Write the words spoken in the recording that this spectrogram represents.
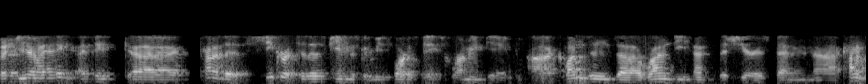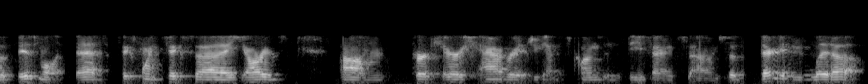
but you know, I think I think uh, kind of the secret to this game is going to be Florida State's running game. Uh, Clemson's uh, run defense this year has been uh, kind of abysmal at best, 6.6 uh, yards um, per carry average against Clemson's defense. Um, so they're getting lit up.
